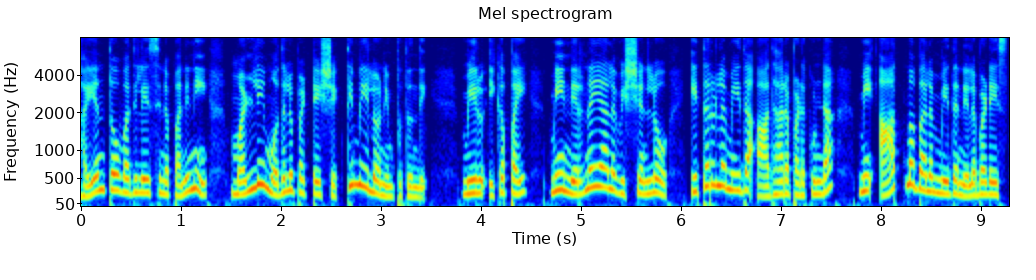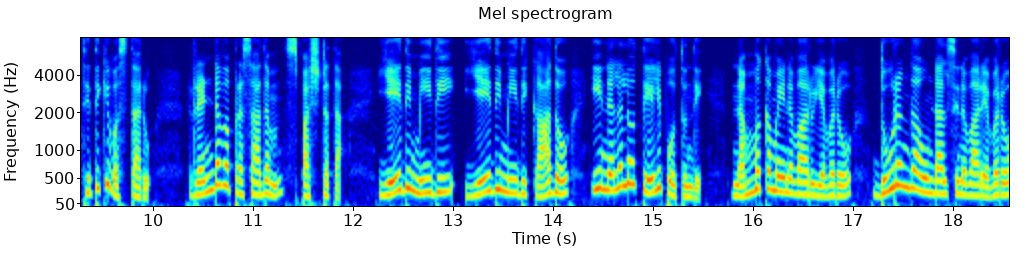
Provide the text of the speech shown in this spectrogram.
భయంతో వదిలేసిన పనిని మళ్ళీ మొదలుపెట్టే శక్తి మీలో నింపుతుంది. మీరు ఇకపై మీ నిర్ణయాల విషయంలో ఇతరుల మీద ఆధారపడకుండా మీ ఆత్మబలం మీద నిలబడే స్థితికి వస్తారు. రెండవ ప్రసాదం స్పష్టత. ఏది మీది ఏది మీది కాదో ఈ నెలలో తేలిపోతుంది. నమ్మకమైన వారు ఎవరో దూరంగా ఉండాల్సిన వారెవరో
